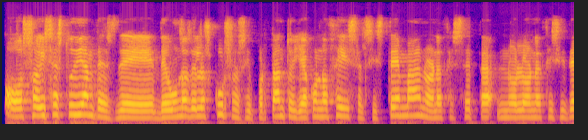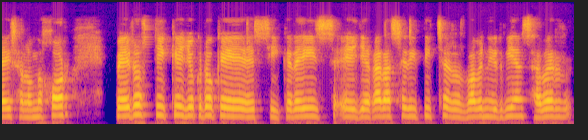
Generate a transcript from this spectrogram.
O sois estudiantes de, uno de los cursos y por tanto ya conocéis el sistema, no, no, lo necesitáis a lo mejor, pero sí que yo creo que si queréis eh, llegar a ser teacher os va a venir bien saber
